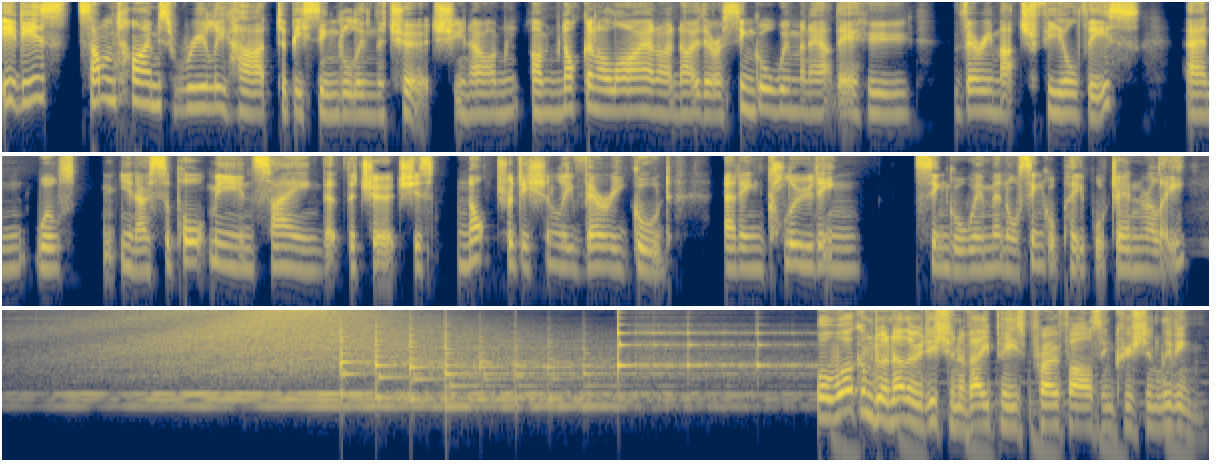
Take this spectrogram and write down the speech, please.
it is sometimes really hard to be single in the church. You know, I'm I'm not going to lie, and I know there are single women out there who very much feel this and will, you know, support me in saying that the church is not traditionally very good at including single women or single people generally. Well, welcome to another edition of AP's Profiles in Christian Living.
